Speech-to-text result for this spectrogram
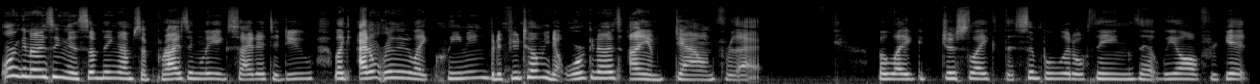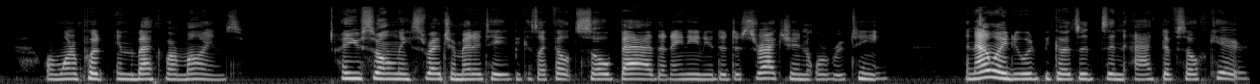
Organizing is something I'm surprisingly excited to do. Like, I don't really like cleaning, but if you tell me to organize, I am down for that. But, like, just like the simple little things that we all forget or want to put in the back of our minds. I used to only stretch and meditate because I felt so bad that I needed a distraction or routine. And now I do it because it's an act of self care,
